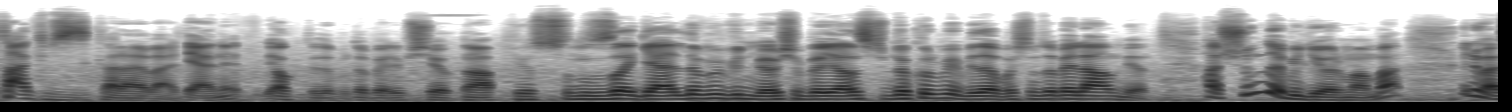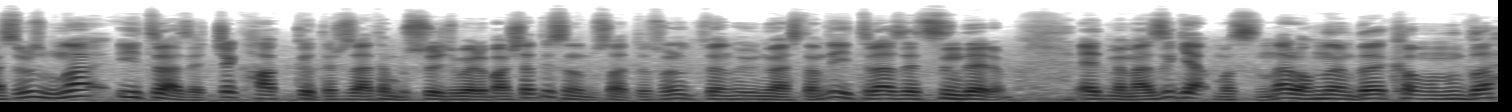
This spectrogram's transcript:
takipsiz karar verdi. Yani yok dedi burada böyle bir şey yok ne yapıyorsunuz'a geldi mi bilmiyorum. Şimdi yanlış cümle kurmayayım bir daha başımıza bela almayalım. Ha şunu da biliyorum ama üniversitemiz buna itiraz edecek hakkıdır. Zaten bu süreci böyle başlattıysanız bu saatten sonra lütfen üniversitemde itiraz etsin derim. Etmemezlik yapmasınlar. Onların da kamunun da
